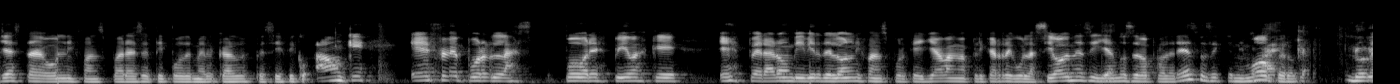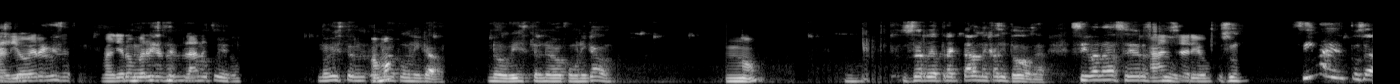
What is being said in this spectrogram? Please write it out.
ya está OnlyFans para ese tipo de mercado específico. Aunque F por las pobres pibas que esperaron vivir del OnlyFans porque ya van a aplicar regulaciones y ya no se va a poder eso, así que ni modo, Ay, pero ¿no viste- valió no ver, viste- valieron no ver esos el planes. ¿No viste el, comunicado? ¿No viste el nuevo comunicado? No. Se retractaron de casi todo, o sea, sí van a hacer Ah, ¿en su- serio? su- sí, man, o sea,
